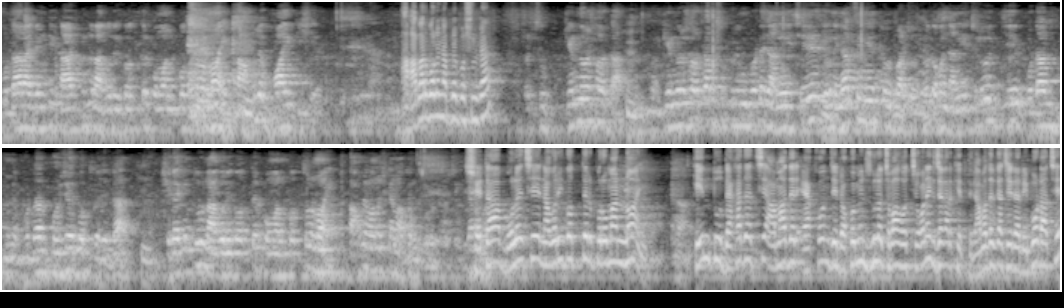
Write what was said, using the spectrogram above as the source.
ভোটার আইডেন্টি কার্ড কিন্তু নাগরিকত্বের প্রমাণপত্র নয় তাহলে ভয় কিসের? আবার বলেন আপনার প্রশ্নটা। কেন্দ্র সরকার। কেন্দ্র সরকার সুপ্রিম কোর্টে জানিয়েছে যখন এনআরসি নিয়ে তোলপাড় চলছিল তখন জানিয়েছিল যে ভোটার মানে ভোটার পরিচয়পত্র যেটা সেটা কিন্তু নাগরিকত্বের প্রমাণপত্র নয়। তাহলে মানুষ কেন আতঙ্ক সেটা বলেছে নাগরিকত্বের প্রমাণ নয়। কিন্তু দেখা যাচ্ছে আমাদের এখন যে ডকুমেন্টসগুলো চাওয়া হচ্ছে অনেক জায়গার ক্ষেত্রে আমাদের কাছে এটা রিপোর্ট আছে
